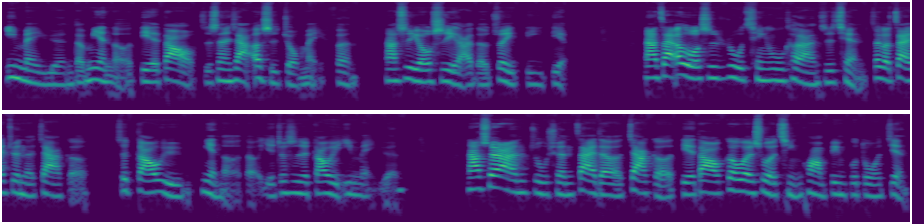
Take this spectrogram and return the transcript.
一美元的面额跌到只剩下二十九美分，那是有史以来的最低点。那在俄罗斯入侵乌克兰之前，这个债券的价格是高于面额的，也就是高于一美元。那虽然主权债的价格跌到个位数的情况并不多见，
